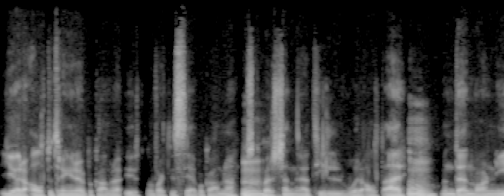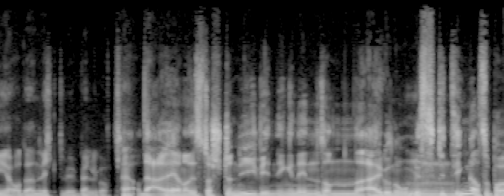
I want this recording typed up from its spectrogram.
gjøre alt du trenger å gjøre på kamera uten å faktisk se på kamera. Du skal Mm. bare kjenne deg til hvor alt er. Mm. Men den var ny, og den likte vi veldig godt. Ja, det er jo en av de største nyvinningene innen sånn ergonomiske Mm. ting altså på,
